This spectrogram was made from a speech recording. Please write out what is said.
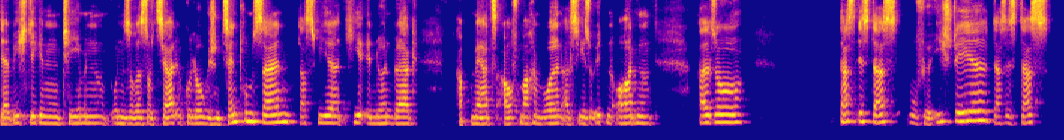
der wichtigen Themen unseres sozialökologischen Zentrums sein, das wir hier in Nürnberg ab März aufmachen wollen als Jesuitenorden. Also das ist das, wofür ich stehe. Das ist das,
